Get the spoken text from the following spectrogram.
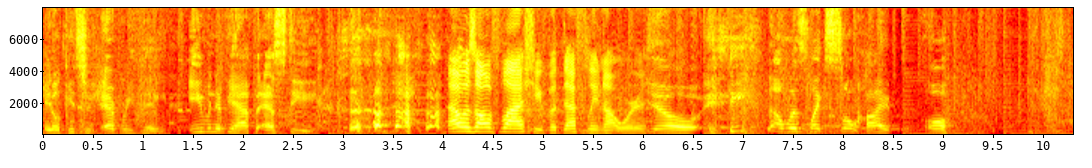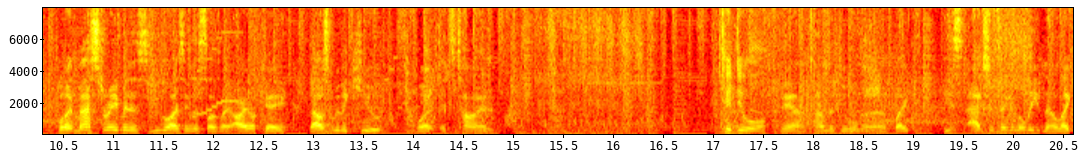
It'll get you everything, even if you have to SD." that was all flashy, but definitely not worth. Yo, that was like so hype. Oh. But Master Raven is utilizing this. I was like, all right, okay, that was really cute, but it's time. To duel. Yeah, time to duel, man. Like he's actually taking the lead now. Like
